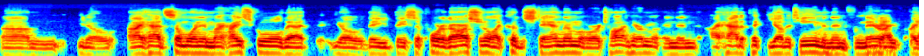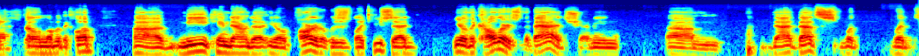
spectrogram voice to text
um, you know, I had someone in my high school that you know they they supported Arsenal. I couldn't stand them, or Tottenham, and then I had to pick the other team, and then from there Yeah, I, I yeah. just fell in love with the club. Uh, me it came down to you know part of it was like you said, you know the colors, the badge. I mean, um, that that's what what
